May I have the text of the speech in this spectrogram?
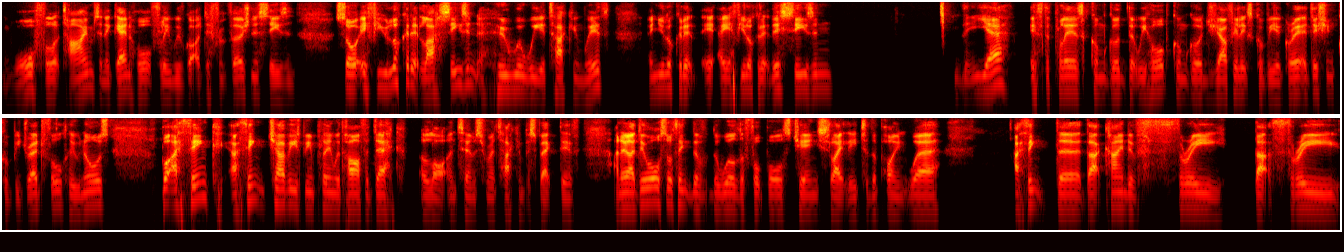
woeful at times. And again, hopefully, we've got a different version this season. So if you look at it last season, who were we attacking with? And you look at it, if you look at it this season, yeah, if the players come good that we hope come good, João Felix could be a great addition, could be dreadful, who knows? But I think I think Xavi's been playing with half a deck a lot in terms from attacking perspective, and I do also think the the world of football's changed slightly to the point where I think the that kind of three that three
